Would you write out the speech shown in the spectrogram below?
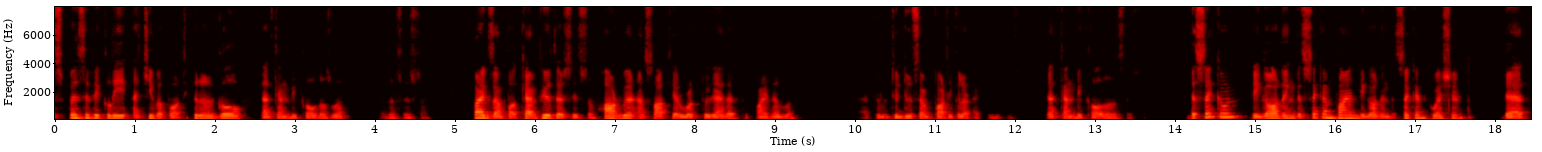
specifically achieve a particular goal that can be called as what? As a system. For example, computer system, hardware and software work together to find out what? Uh, to, to do some particular activities. That can be called as a system. The second, regarding the second point, regarding the second question, that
